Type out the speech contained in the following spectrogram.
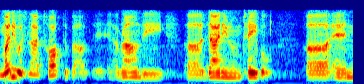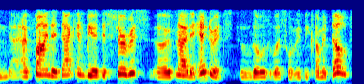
money was not talked about around the uh, dining room table. Uh, and I find that that can be a disservice, uh, if not a hindrance, to those of us when we become adults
